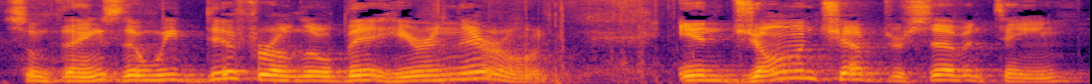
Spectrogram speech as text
some things that we differ a little bit here and there on. In John chapter 17,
